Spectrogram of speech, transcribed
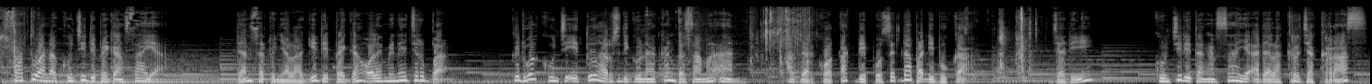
Satu anak kunci dipegang saya, dan satunya lagi dipegang oleh manajer bank. Kedua kunci itu harus digunakan bersamaan agar kotak deposit dapat dibuka. Jadi, kunci di tangan saya adalah kerja keras,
